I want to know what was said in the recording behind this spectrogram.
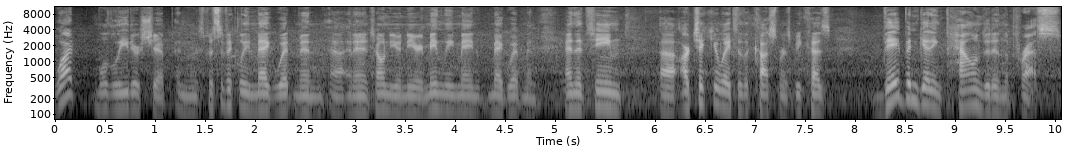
what will leadership, and specifically Meg Whitman uh, and Antonio Neri, mainly Meg Whitman, and the team uh, articulate to the customers because they've been getting pounded in the press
